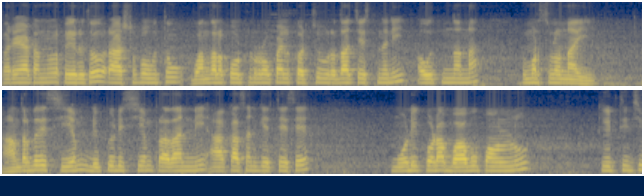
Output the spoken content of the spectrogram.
పర్యటనల పేరుతో రాష్ట్ర ప్రభుత్వం వందల కోట్ల రూపాయల ఖర్చు వృధా చేస్తుందని అవుతుందన్న విమర్శలున్నాయి. ఆంధ్రప్రదేశ్ సీఎం డిప్యూటీ సీఎం ప్రధానిని ఆకాశానికి ఎత్తేసే మోడీ కూడా బాబు పవన్లను కీర్తించి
